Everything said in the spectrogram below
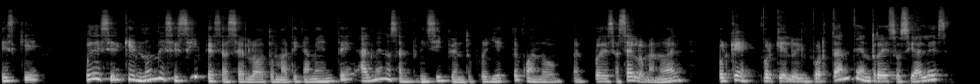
es que puede ser que no necesites hacerlo automáticamente, al menos al principio en tu proyecto, cuando puedes hacerlo manual. ¿Por qué? Porque lo importante en redes sociales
